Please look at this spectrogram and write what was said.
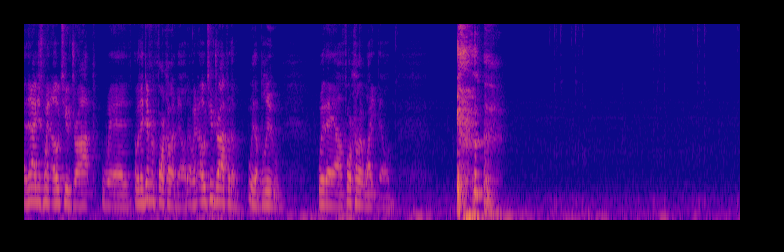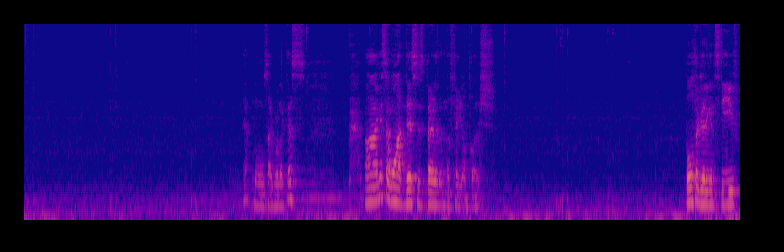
And then I just went 0-2 drop with with a different four color build. I went 0-2 drop with a with a blue, with a uh, four color white build. sideboard like this. Uh, I guess I want this is better than the Fatal Push. Both are good against Steve.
